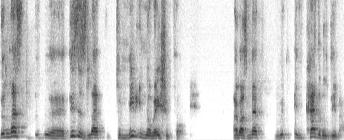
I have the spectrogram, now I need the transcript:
The last, uh, this has led to new innovation for me. I was met with incredible demand.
